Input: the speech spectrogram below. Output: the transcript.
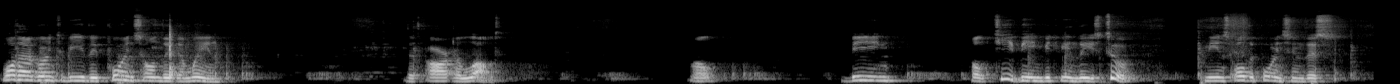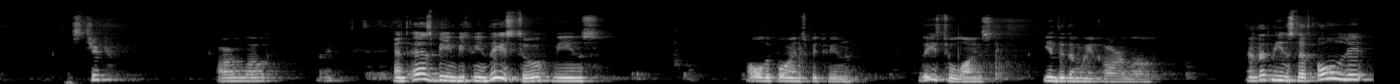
What are going to be the points on the domain that are allowed? Well, being, well, t being between these two means all the points in this strip are allowed, right? And s being between these two means all the points between these two lines in the domain are allowed. And that means that only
